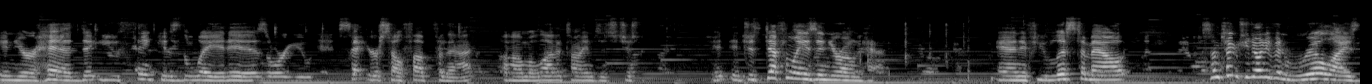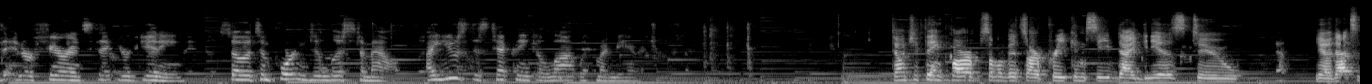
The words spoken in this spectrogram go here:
in your head that you think is the way it is, or you set yourself up for that. Um, a lot of times, it's just it, it just definitely is in your own head. And if you list them out, sometimes you don't even realize the interference that you're getting. So it's important to list them out. I use this technique a lot with my managers. Don't you think, Barb, some of it's our preconceived ideas to you know that's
